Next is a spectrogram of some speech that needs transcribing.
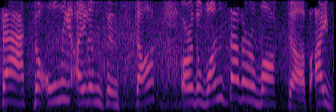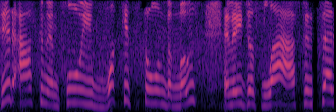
fact, the only items in stock are the ones that are locked up. I did ask an employee what gets stolen the most, and they just laughed and said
